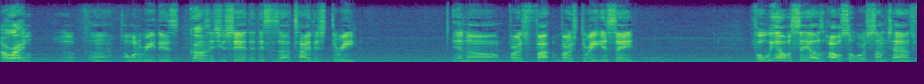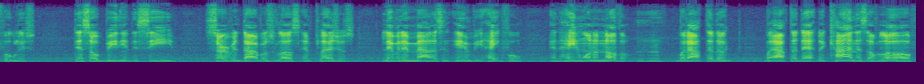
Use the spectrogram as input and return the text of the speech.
All right, Yep. Yep. Con. I want to read this Con. since you said that this is uh, Titus three. In uh, verse five, verse three, it say, "For we ourselves also were sometimes foolish, disobedient, deceived, serving divers lusts and pleasures, living in malice and envy, hateful, and hating one another. Mm-hmm. But after the, but after that, the kindness of love,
